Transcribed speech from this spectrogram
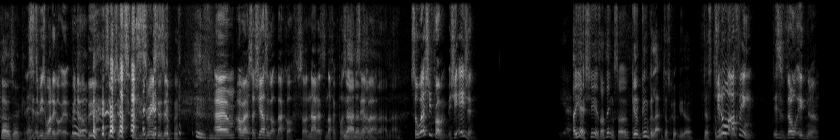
No joking. This is the reason why they got rid of Apu in Simpsons. this is racism. Um, all right, so she hasn't got back off. So now there's nothing positive No, to no, say no, about no, her. no, no. So where's she from? Is she Asian? Yeah. Oh yeah, she is. I think so. Go- Google that just quickly though. Just to Do you know make what I sure. think? This is very ignorant.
